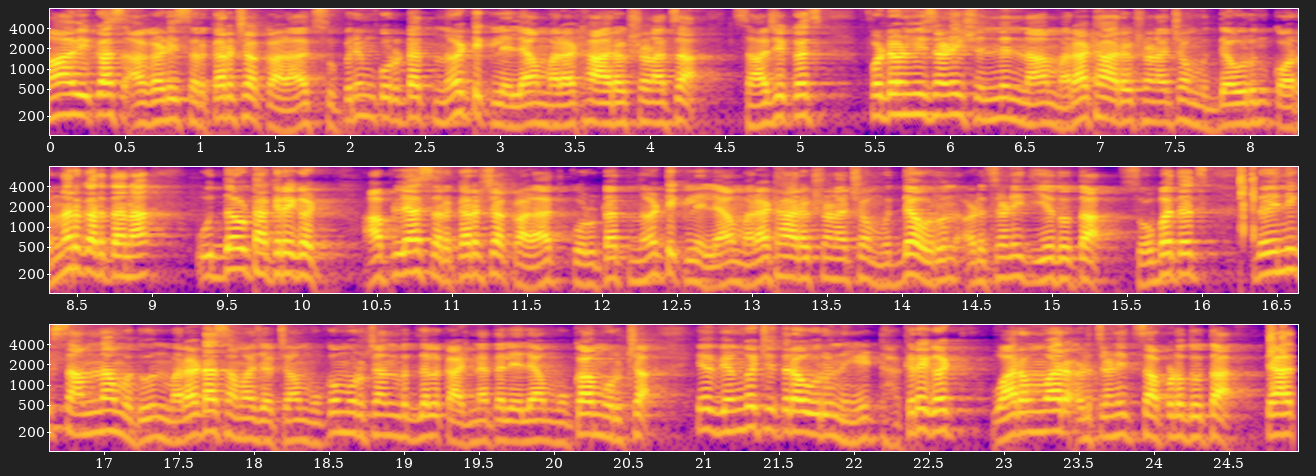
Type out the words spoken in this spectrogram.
महाविकास आघाडी सरकारच्या काळात सुप्रीम कोर्टात न टिकलेल्या मराठा आरक्षणाचा. साहजिकच फडणवीस आणि शिंदेंना मराठा आरक्षणाच्या मुद्द्यावरून कॉर्नर करताना उद्धव ठाकरे गट आपल्या सरकारच्या काळात कोर्टात न टिकलेल्या मराठा आरक्षणाच्या मुद्द्यावरून अडचणीत येत होता. सोबतच दैनिक सामनामधून मराठा समाजाच्या मुकमोर्चांबद्दल काढण्यात आलेल्या मुकामोर्चा या व्यंगचित्रावरूनही ठाकरे गट वारंवार अडचणीत सापडत होता. त्यात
